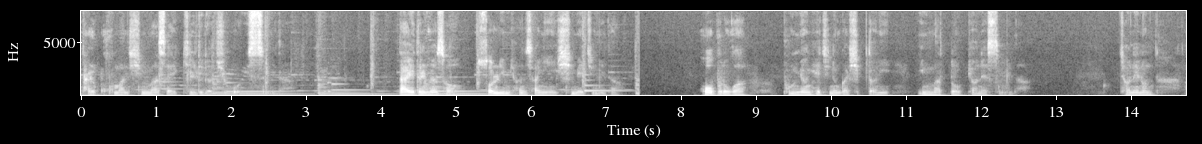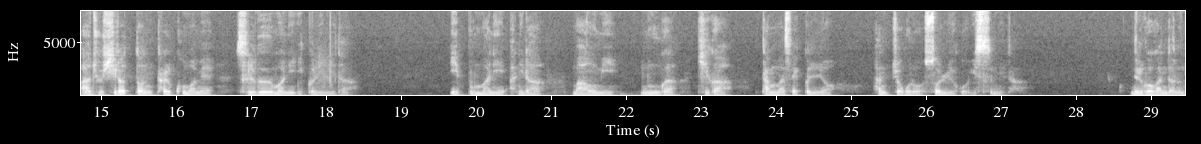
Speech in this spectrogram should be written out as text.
달콤한 신맛에 길들여지고 있습니다. 나이 들면서 쏠림 현상이 심해집니다. 호불호가 분명해지는가 싶더니 입맛도 변했습니다. 전에는 아주 싫었던 달콤함에 슬그머니 이끌립니다. 이뿐만이 아니라 마음이 눈과 귀가 단맛에 끌려 한쪽으로 쏠리고 있습니다. 늙어간다는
